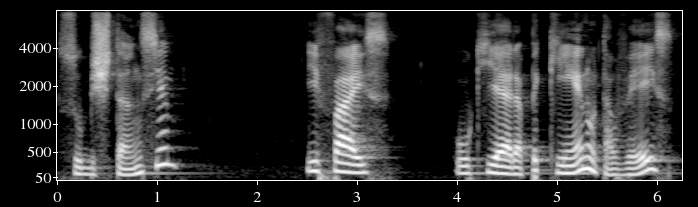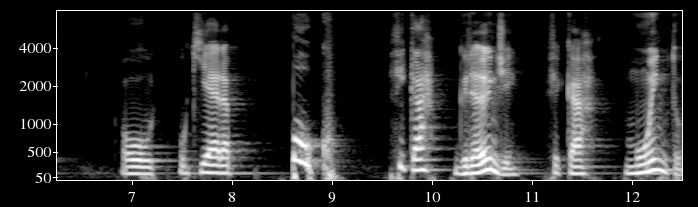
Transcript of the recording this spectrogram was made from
substância e faz o que era pequeno, talvez, ou o que era pouco, ficar grande, ficar muito.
